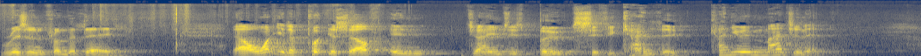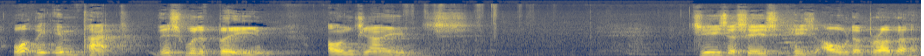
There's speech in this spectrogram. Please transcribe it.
risen from the dead. Now, I want you to put yourself in James's boots if you can do. Can you imagine it? What the impact this would have been on James. Jesus is his older brother.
